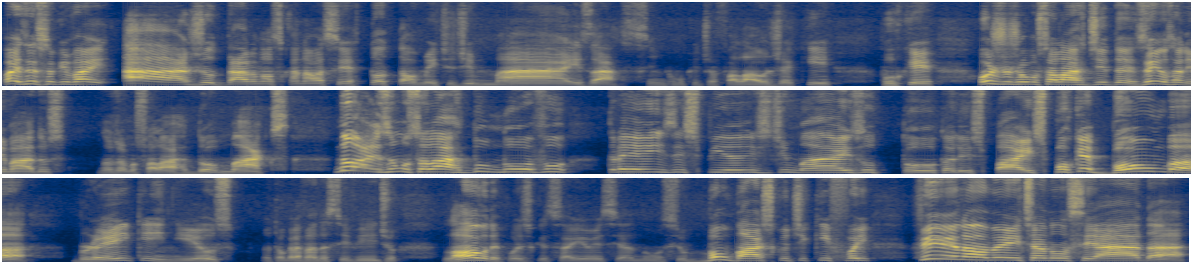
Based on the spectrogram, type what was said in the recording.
Faz isso que vai ajudar o nosso canal a ser totalmente demais, assim como que vai falar hoje aqui. Porque hoje nós vamos falar de desenhos animados, nós vamos falar do Max, nós vamos falar do novo Três espiãs demais, o Total Spies, porque bomba! Breaking news. Eu tô gravando esse vídeo logo depois que saiu esse anúncio bombástico de que foi finalmente anunciada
